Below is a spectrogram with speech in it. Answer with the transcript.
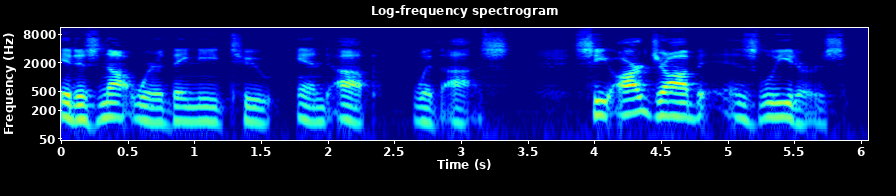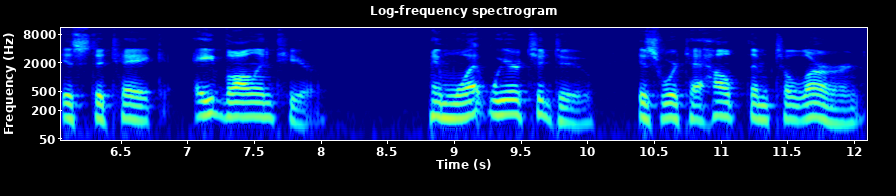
It is not where they need to end up with us. See, our job as leaders is to take a volunteer, and what we're to do is we're to help them to learn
